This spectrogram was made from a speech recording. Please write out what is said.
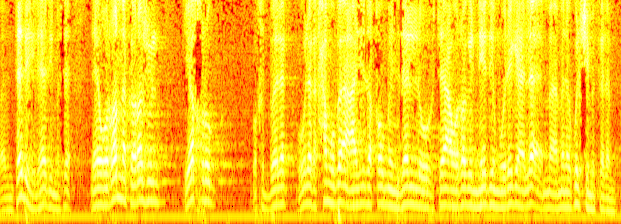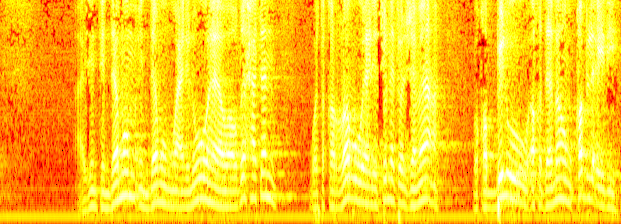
فانتبه لهذه المسائل. لا يغرنك رجل يخرج واخد بالك؟ ويقول لك ارحموا بقى عزيز قوم زل وبتاع والراجل ندم ورجع. لا ما, ما ناكلش من الكلام عايزين تندموا؟ اندموا واعلنوها واضحة. وتقربوا إلى السنة والجماعة وقبلوا أقدامهم قبل أيديهم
